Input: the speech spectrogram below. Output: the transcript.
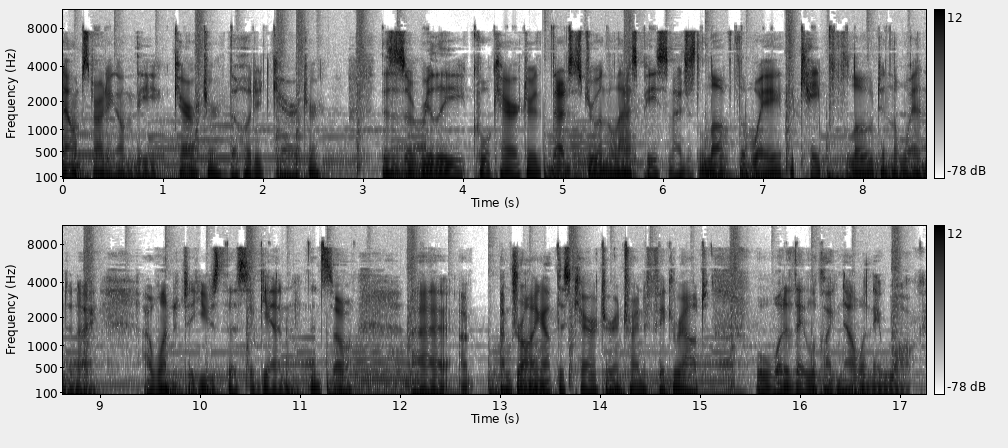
Now I'm starting on the character, the hooded character. This is a really cool character that I just drew in the last piece, and I just loved the way the cape flowed in the wind, and I, I wanted to use this again. And so uh, I'm drawing out this character and trying to figure out, well, what do they look like now when they walk?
